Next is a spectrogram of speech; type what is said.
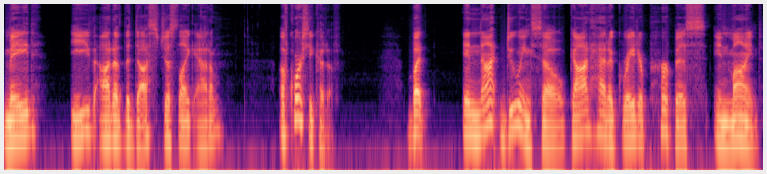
made Eve out of the dust just like Adam? Of course he could have. But in not doing so, God had a greater purpose in mind.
